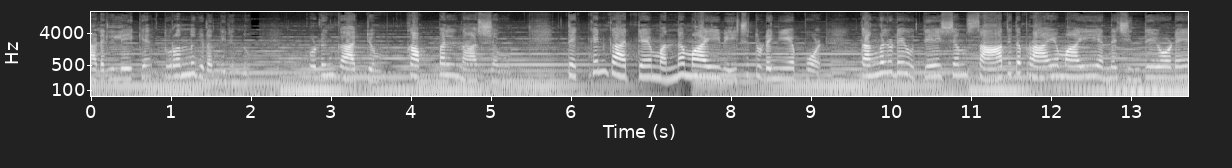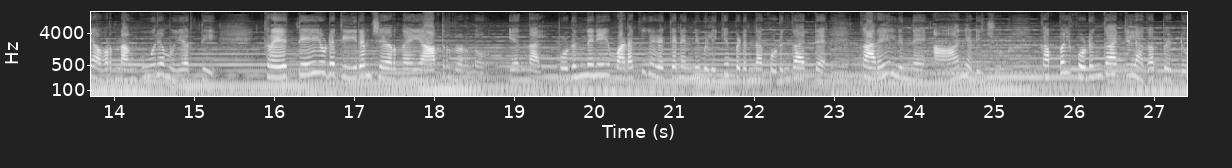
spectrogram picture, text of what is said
കടലിലേക്ക് തുറന്നു കിടന്നിരുന്നു. കൊടുങ്കാറ്റും കപ്പൽ നാശവും. തെക്കൻ കാറ്റ് മന്ദമായി വീശു തുടങ്ങിയപ്പോൾ തങ്ങളുടെ ഉദ്ദേശം സാധ്യത പ്രായമായി എന്ന ചിന്തയോടെ അവർ നങ്കൂരമുയർത്തി ക്രേത്തേയുടെ തീരം ചേർന്ന് യാത്ര തുടർന്നു എന്നാൽ പൊടുന്നനെ വടക്ക് കിഴക്കൻ എന്ന് വിളിക്കപ്പെടുന്ന കൊടുങ്കാറ്റ് കരയിൽ നിന്ന് ആഞ്ഞടിച്ചു. കപ്പൽ കൊടുങ്കാറ്റിൽ അകപ്പെട്ടു.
